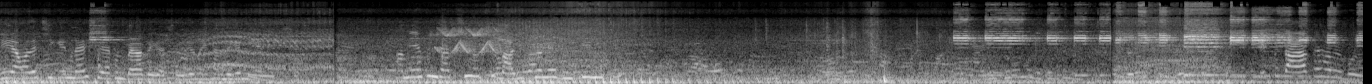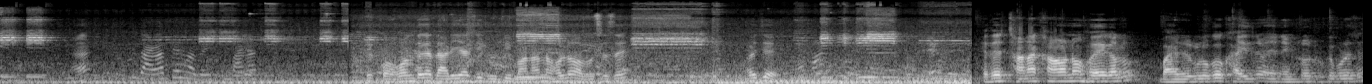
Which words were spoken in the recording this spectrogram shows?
যে আমাদের চিকেন দেয় সে এখন বেড়াতে গেছে ওই জন্য এখান থেকে নিয়ে নিচ্ছে। আমি এখন যাচ্ছি হচ্ছে বাড়ির জন্য রুটি নিতে একটু দাঁড়াতে হবে বলছি হ্যাঁ হবে, বানাতে। কখন থেকে দাঁড়িয়ে আছি, রুটি বানানো হলো অবশেষে। হয়েছে? এদের ছানা খাওয়ানো হয়ে গেল, বাইরেরগুলোকেও খাইয়ে এই নেকড়ো ঢুকে পড়েছে।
